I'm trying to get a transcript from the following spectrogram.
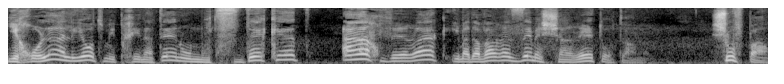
יכולה להיות מבחינתנו מוצדקת אך ורק אם הדבר הזה משרת אותנו. שוב פעם,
